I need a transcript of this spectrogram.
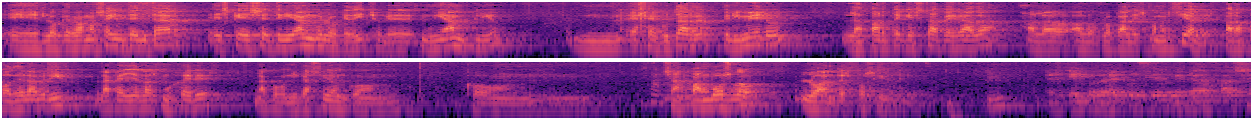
Eh, lo que vamos a intentar es que ese triángulo que he dicho, que es muy amplio, mm, ejecutar primero la parte que está pegada a, la- a los locales comerciales, para poder abrir la calle de las mujeres, la comunicación con, con San Juan Bosco lo antes posible. El tiempo de ejecución de cada fase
